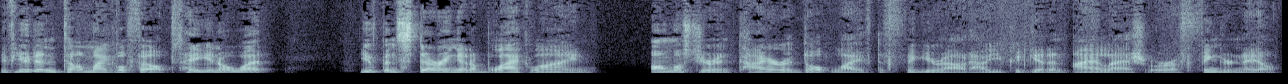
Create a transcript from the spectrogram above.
if you didn't tell Michael Phelps, hey, you know what? You've been staring at a black line almost your entire adult life to figure out how you could get an eyelash or a fingernail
